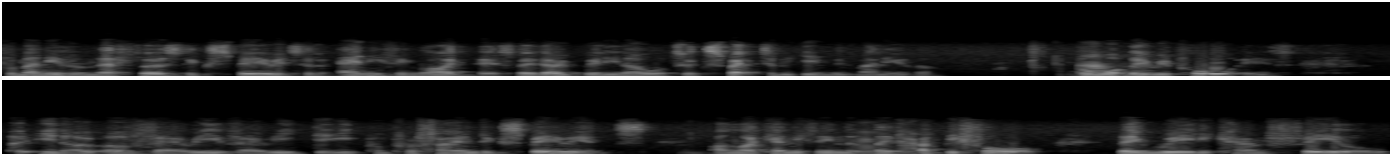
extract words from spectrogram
for many of them their first experience of anything like this. They don't really know what to expect to begin with. Many of them, but what they report is you know a very very deep and profound experience, unlike anything that mm-hmm. they've had before. They really can feel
